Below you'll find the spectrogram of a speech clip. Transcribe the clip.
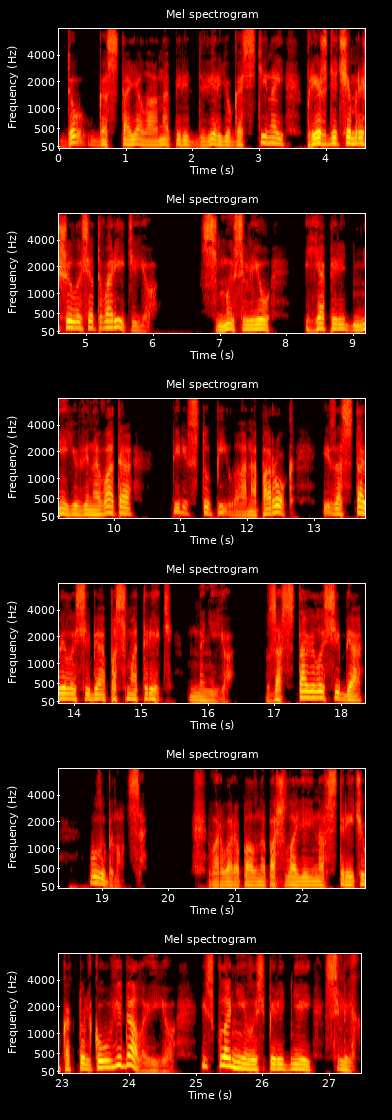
Долго стояла она перед дверью гостиной, прежде чем решилась отворить ее. С мыслью «я перед нею виновата» переступила она порог и заставила себя посмотреть на нее, заставила себя улыбнуться. Варвара Павловна пошла ей навстречу, как только увидала ее, и склонилась перед ней слегка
